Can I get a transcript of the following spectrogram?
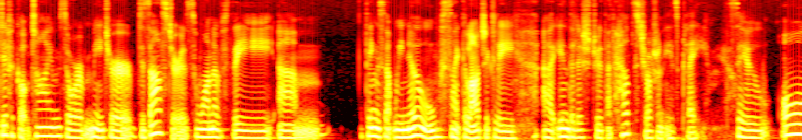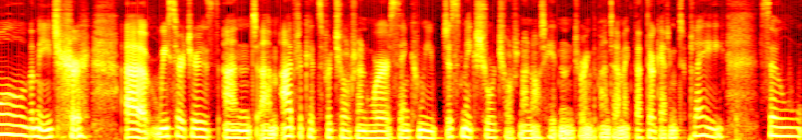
difficult times or major disasters, one of the um, things that we know psychologically uh, in the literature that helps children is play. So, all the major uh, researchers and um, advocates for children were saying, can we just make sure children are not hidden during the pandemic, that they're getting to play? So,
